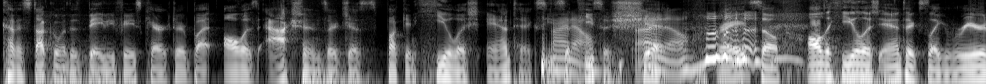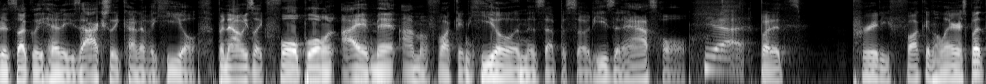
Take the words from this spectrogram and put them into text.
kind of stuck him with his baby face character, but all his actions are just fucking heelish antics. He's I a piece of I shit. know. right? So all the heelish antics like reared its ugly head. He's actually kind of a heel. But now he's like full blown, I admit I'm a fucking heel in this episode. He's an asshole. Yeah. But it's pretty fucking hilarious. But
